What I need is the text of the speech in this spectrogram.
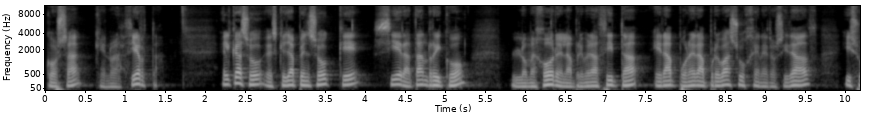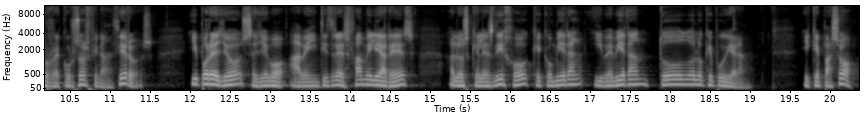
cosa que no era cierta. El caso es que ella pensó que si era tan rico, lo mejor en la primera cita era poner a prueba su generosidad y sus recursos financieros, y por ello se llevó a 23 familiares a los que les dijo que comieran y bebieran todo lo que pudieran. ¿Y qué pasó?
